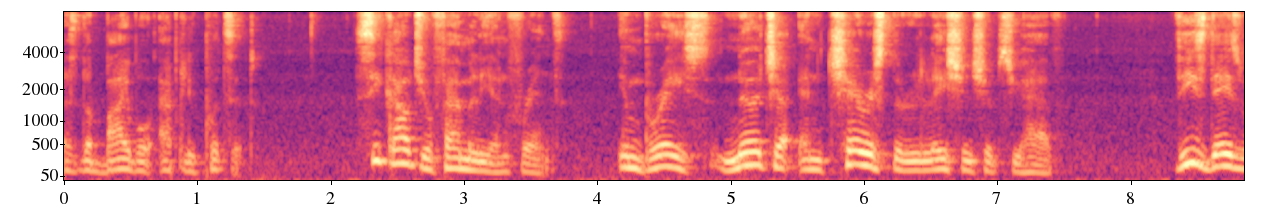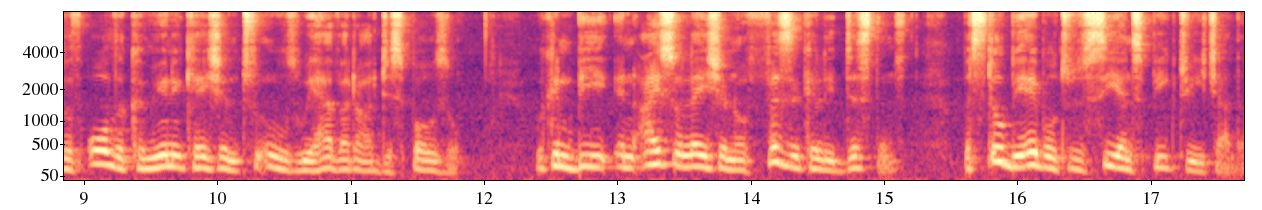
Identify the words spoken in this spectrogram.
as the Bible aptly puts it. Seek out your family and friends. Embrace, nurture, and cherish the relationships you have. These days, with all the communication tools we have at our disposal, we can be in isolation or physically distanced, but still be able to see and speak to each other.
